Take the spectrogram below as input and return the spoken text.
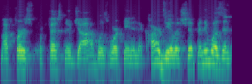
my first professional job was working in a car dealership and it wasn't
